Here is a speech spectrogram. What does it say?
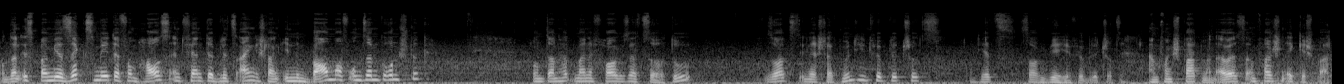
Und dann ist bei mir sechs Meter vom Haus entfernt der Blitz eingeschlagen, in einem Baum auf unserem Grundstück. Und dann hat meine Frau gesagt, so, du sorgst in der Stadt München für Blitzschutz und jetzt sorgen wir hier für Blitzschutz. Anfang spart man, aber es ist am falschen Eck gespart.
